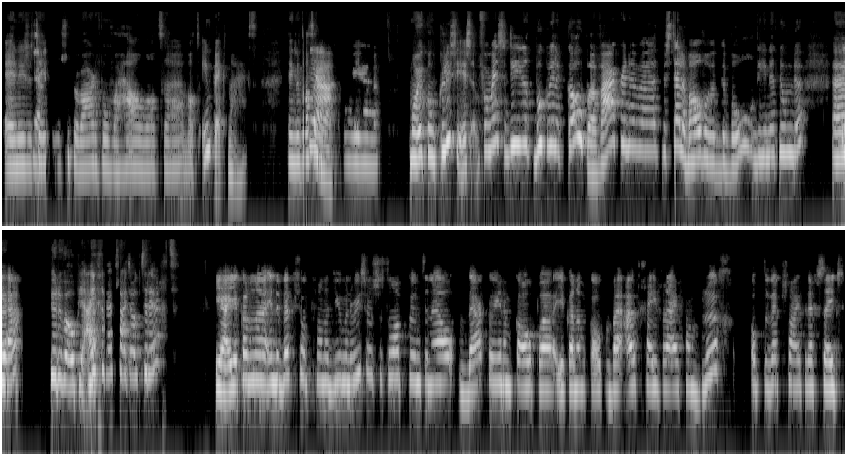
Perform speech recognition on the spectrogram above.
En is het zeker een super waardevol verhaal wat, uh, wat impact maakt. Ik denk dat dat een mooie, mooie conclusie is. Voor mensen die dat boek willen kopen, waar kunnen we het bestellen? Behalve de bol die je net noemde. ja. Kunnen we op je eigen website ook terecht? Ja, je kan uh, in de webshop van het Human Resources Lab.nl, daar kun je hem kopen. Je kan hem kopen bij uitgeverij van Brug op de website rechtstreeks.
